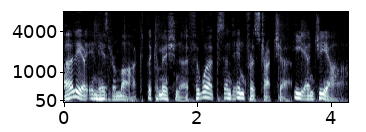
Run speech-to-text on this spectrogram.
Earlier in his remark, the Commissioner for Works and Infrastructure, ENGR,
